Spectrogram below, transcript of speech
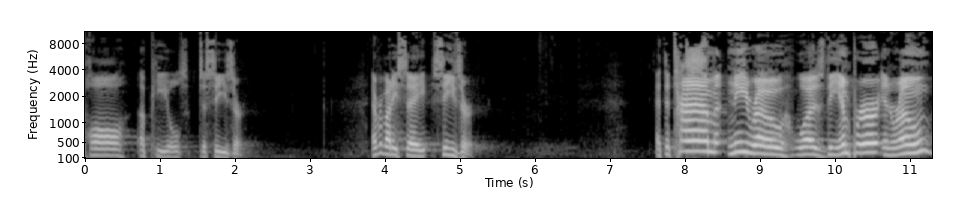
Paul appeals to Caesar. Everybody say Caesar. At the time, Nero was the emperor in Rome,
